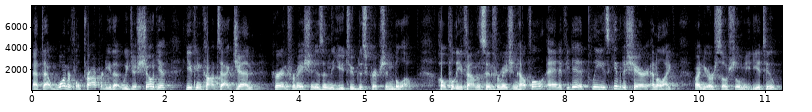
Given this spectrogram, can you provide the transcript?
at that wonderful property that we just showed you, you can contact Jen. Her information is in the YouTube description below. Hopefully you found this information helpful, and if you did, please give it a share and a like on your social media too.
